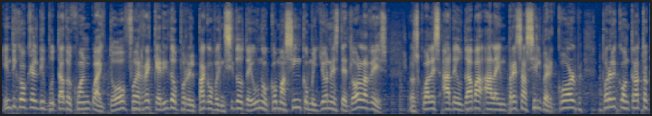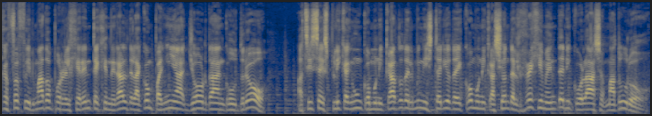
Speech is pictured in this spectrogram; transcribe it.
indicó que el diputado Juan Guaidó fue requerido por el pago vencido de 1,5 millones de dólares, los cuales adeudaba a la empresa Silver Corp por el contrato que fue firmado por el gerente general de la compañía Jordan Gaudreau. Así se explica en un comunicado del Ministerio de Comunicación del régimen de Nicolás Maduro.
